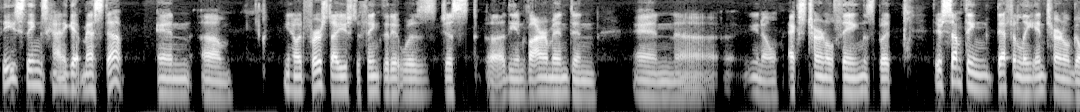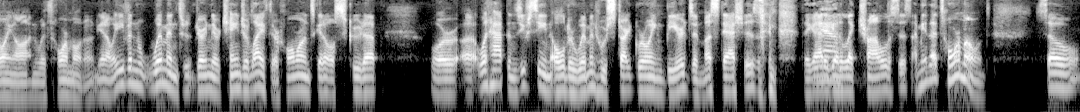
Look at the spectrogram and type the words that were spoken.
these things kind of get messed up and um, you know, at first I used to think that it was just uh, the environment and and uh, you know external things, but there's something definitely internal going on with hormone. You know, even women during their change of life, their hormones get all screwed up. Or uh, what happens? You've seen older women who start growing beards and mustaches, and they got to yeah. get electrolysis. I mean, that's hormones. So,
